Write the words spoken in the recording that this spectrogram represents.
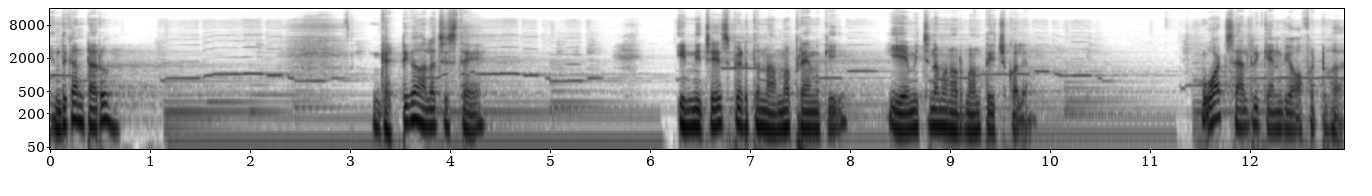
ఎందుకంటారు? గట్టిగా ఆలోచిస్తే ఇన్ని చేసి పెడుతున్న అమ్మ ప్రేమకి ఏమిచ్చినా మనం రుణం తీర్చుకోలేం. What salary can be offer to her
